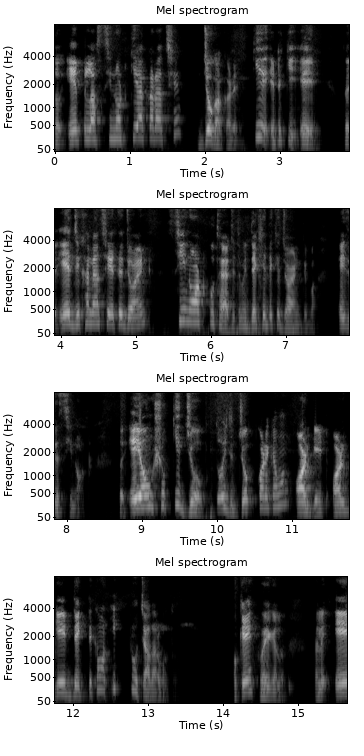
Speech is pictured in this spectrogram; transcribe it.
তো এ প্লাস সি নট কি আকার আছে? যোগ আকারে। কি? এটা কি? এ তো এ যেখানে আছে এতে জয়েন্ট সি নট কোথায় আছে? তুমি দেখে দেখে জয়েন্ট দিবা। এই যে সি নট তো এই অংশ কি যোগ? তো ওই যে যোগ করে কেমন? অর গেট অর গেট দেখতে কেমন? একটু চাঁদার মতো। ওকে হয়ে গেল। তাহলে এ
